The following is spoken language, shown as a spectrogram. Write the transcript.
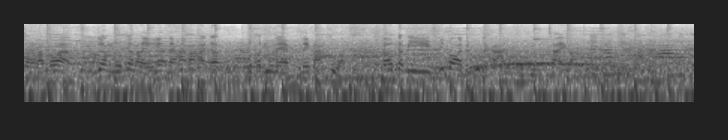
ใช่ครับเพราะว่าเรื่องรถเรื่องอะไรอย่างเงี้ยในห้างก็อาจจะลง มาดูแลในบางส่วน ก็จะมีพี่ต้อยเป็นผู้จัดการใช่ครับ ในภาพมีสั่งภาพมีก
